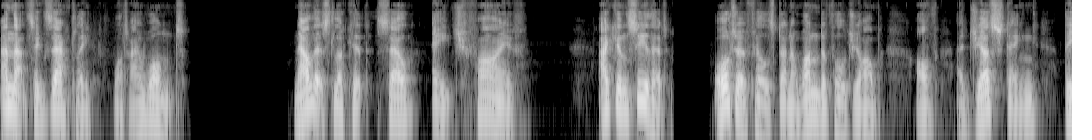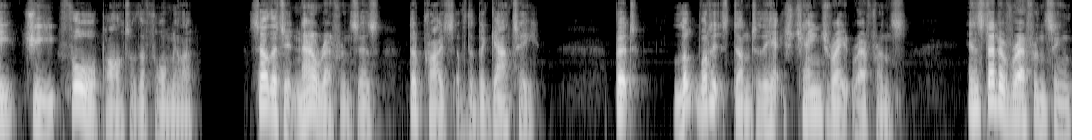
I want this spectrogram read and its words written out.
And that's exactly what I want. Now let's look at cell H5. I can see that Autofill's done a wonderful job of adjusting the G4 part of the formula so that it now references the price of the Bugatti. But look what it's done to the exchange rate reference. Instead of referencing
